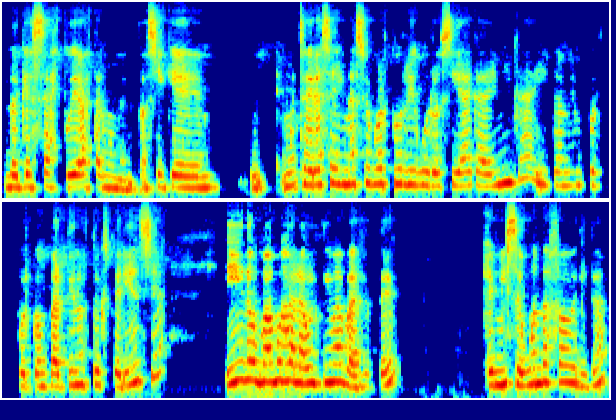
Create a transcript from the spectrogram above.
lo que se ha estudiado hasta el momento. Así que mm, muchas gracias Ignacio por tu rigurosidad académica y también por, por compartirnos tu experiencia. Y nos vamos a la última parte, que es mi segunda favorita.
